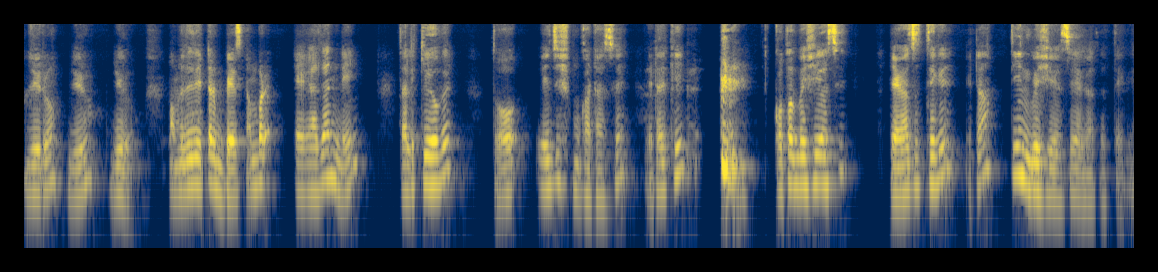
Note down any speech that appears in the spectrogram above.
জিরো জিরো জিরো আমরা যদি এটার বেস নাম্বার এক হাজার নেই, তাহলে কি হবে? তো এই যে সংখ্যাটা আছে, এটা কি কত বেশি আছে? এক হাজার থেকে এটা তিন বেশি আছে এক হাজার থেকে।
